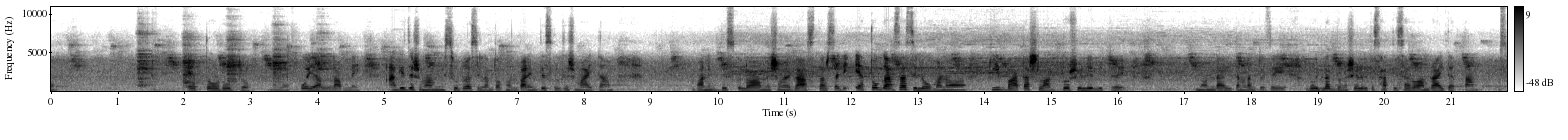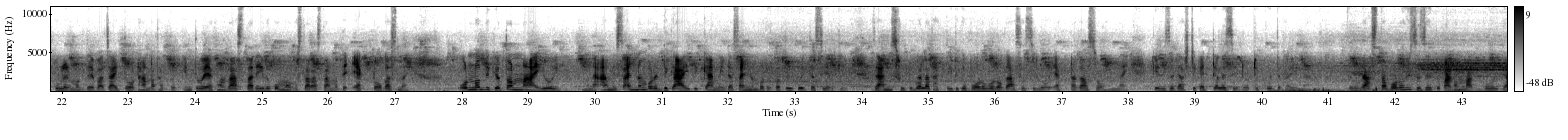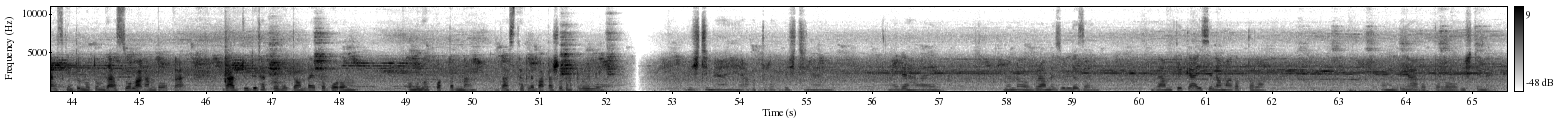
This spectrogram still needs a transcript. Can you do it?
এত রৌদ্র মানে কই আর লাভ নেই। আগে যে সময় আমি ছোটো ছিলাম, তখন বাণিজ্য স্কুল যে সময় আইতাম, বাণিজ্য স্কুল আমের সময় রাস্তার সাইডে এত গাছ ছিল মানে কি বাতাস লাগতো শরীরের ভিতরে। মনটা ইতান লাগতো যে রোদ লাগতো না শরীরের ভিতরে ছাতি ছাড়ো আমরা আইতাম। স্কুলের মধ্যে বা যাইতো ঠান্ডা থাকতো। কিন্তু এখন রাস্তার এরকম অবস্থা, রাস্তার মধ্যে একটাও গাছ নাই। অন্যদিকে তো নাই ওই। মানে আমি চার নম্বরের দিকে, আই দিকে, আমি এটা চার নম্বরের কথাই কইতেছি আর কি। যে আমি ছোটোবেলা থাকতে এদিকে বড় বড় গাছ ছিল একটা গাছও নাই। কে যে গাছটি কাটতে লেছে, এটাও ঠিক করতে পারি না। তো রাস্তা বড় হয়েছে যেহেতু কারণ লাগবে ওই গাছ, কিন্তু নতুন গাছও লাগানো দরকার। গাছ যদি থাকতো হয়তো আমরা এত গরম অনুভব করতাম না। গাছ থাকলে, বাতাসও ঢাক রইল বৃষ্টি নাই আগরতলা বৃষ্টি নাই। হায়। রে হায় গ্রামে চলে যাই গ্রাম থেকে আইছিলাম আগরতলা। এখন দিয়ে আগরতলাও বৃষ্টি নেই।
